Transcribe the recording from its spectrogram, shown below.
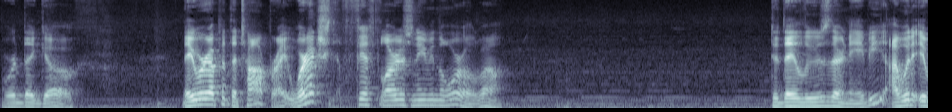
Where'd they go? They were up at the top, right? We're actually the fifth largest navy in the world. Wow. Did they lose their navy? I would. It,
